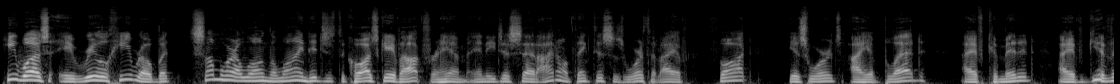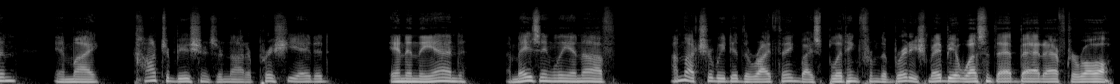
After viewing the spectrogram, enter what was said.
he was a real hero, but somewhere along the line, just the cause gave out for him, and he just said, "I don't think this is worth it. I have fought." His words, "I have bled." I have committed, I have given, and my contributions are not appreciated. And in the end, amazingly enough, I'm not sure we did the right thing by splitting from the British. Maybe it wasn't that bad after all.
